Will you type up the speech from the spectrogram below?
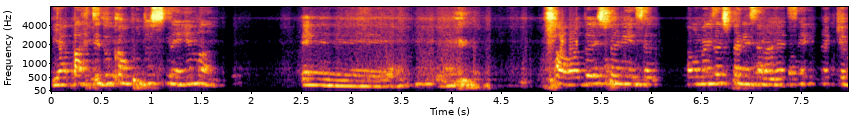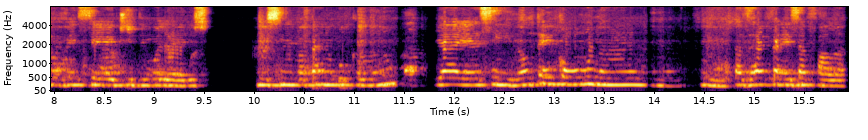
E a partir do campo do cinema, é, falar da experiência, pelo menos a experiência na recente né, que eu vivenciei aqui de mulheres no cinema pernambucano. E aí, assim, não tem como não enfim, fazer referência à fala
